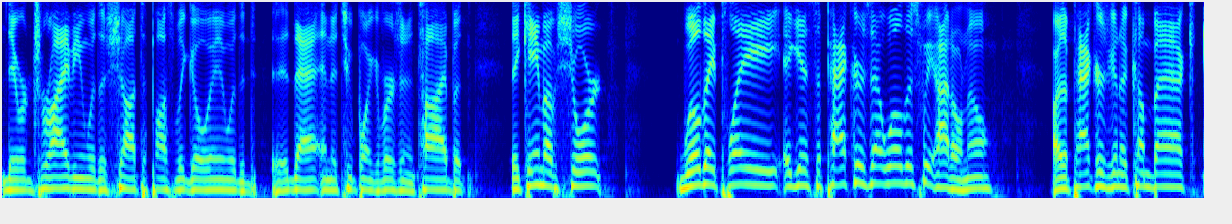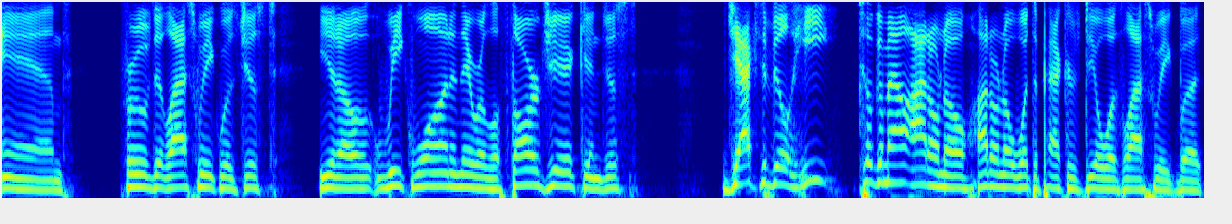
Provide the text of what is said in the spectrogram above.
they were driving with a shot to possibly go in with a, that and a two point conversion and tie, but they came up short. Will they play against the Packers that well this week? I don't know. Are the Packers going to come back and prove that last week was just, you know, week one and they were lethargic and just Jacksonville Heat took them out? I don't know. I don't know what the Packers deal was last week, but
